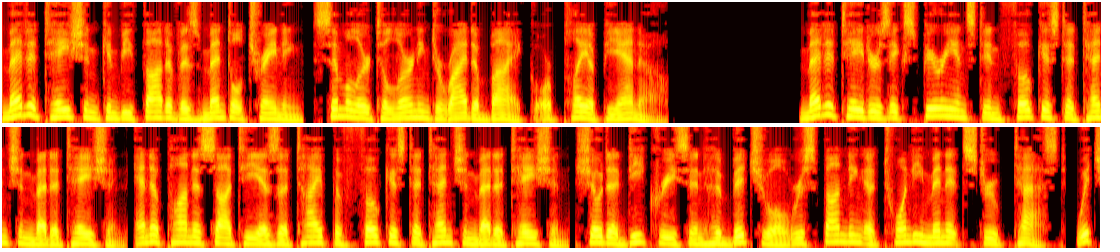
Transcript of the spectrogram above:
Meditation can be thought of as mental training, similar to learning to ride a bike or play a piano. Meditators experienced in focused attention meditation anapanasati is a type of focused attention meditation showed a decrease in habitual responding a 20-minute Stroop test, which,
